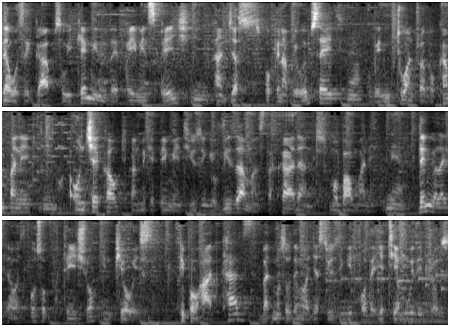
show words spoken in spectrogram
There was a gap, so we came in with the payments page. You can just open up your website, Yeah. open tour and travel company. On checkout, you can make a payment using your Visa, Mastercard, and mobile money. Yeah. Then we realized there was also potential in POS. People had cards, but most of them were just using it for the ATM withdrawals.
